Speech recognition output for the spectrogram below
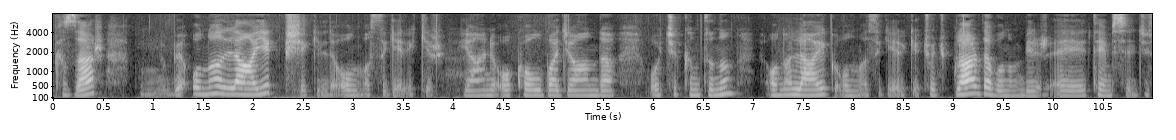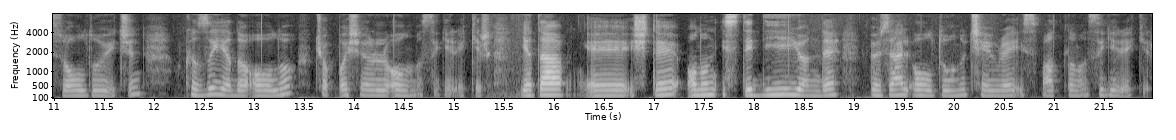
kızar ve ona layık bir şekilde olması gerekir. Yani o kol bacağında o çıkıntının ona layık olması gerekir. Çocuklar da bunun bir e, temsilcisi olduğu için kızı ya da oğlu çok başarılı olması gerekir. Ya da e, işte onun istediği yönde özel olduğunu çevreye ispatlaması gerekir.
